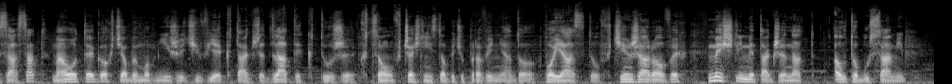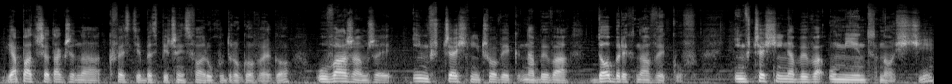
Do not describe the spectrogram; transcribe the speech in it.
zasad. Mało tego, chciałbym obniżyć wiek także dla tych, którzy chcą wcześniej zdobyć uprawnienia do pojazdów ciężarowych. Myślimy także nad autobusami. Ja patrzę także na kwestię bezpieczeństwa ruchu drogowego. Uważam, że im wcześniej człowiek nabywa dobrych nawyków, im wcześniej nabywa umiejętności,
